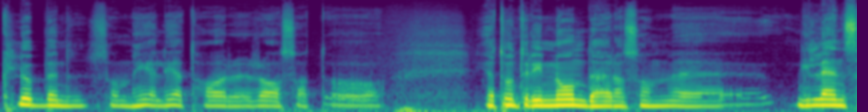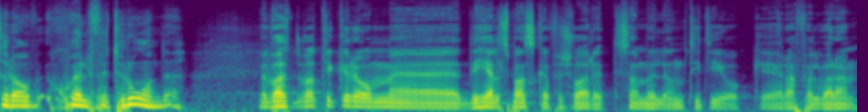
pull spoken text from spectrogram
klubben som helhet har rasat. Och jag tror inte det är någon där som eh, glänser av självförtroende. Men vad, vad tycker du om eh, det helspanska försvaret? Samuel Umtiti och eh, Rafael Varane?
